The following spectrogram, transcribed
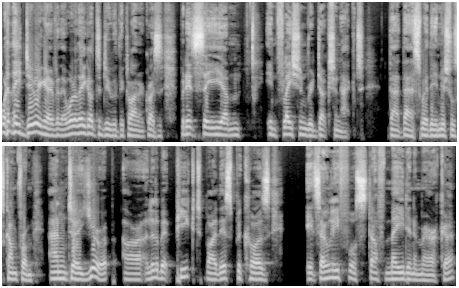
what are they doing over there? What have they got to do with the climate crisis? But it's the um, Inflation Reduction Act that that's where the initials come from. And uh, Europe are a little bit piqued by this because it's only for stuff made in America,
